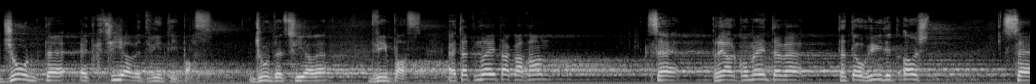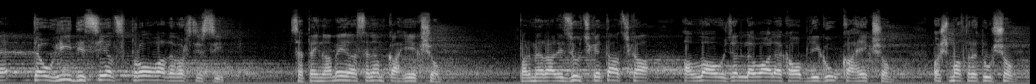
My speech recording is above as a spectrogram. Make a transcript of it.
gjurmët e të këqijave të vijnë ty pas. Gjurmët e të këqijave të vijnë pas. E tetëmdhjeta ka thonë se prej argumenteve të teuhidit është se teuhidi sjell sprova dhe vështirësi. Se Pejgamberi alejhi selam ka hjek shumë. Për me realizu qikëta çka Allahu xhelle wa ala ka obligu, ka hek shumë, është maltretu shumë.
